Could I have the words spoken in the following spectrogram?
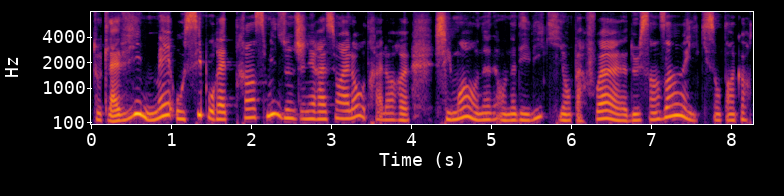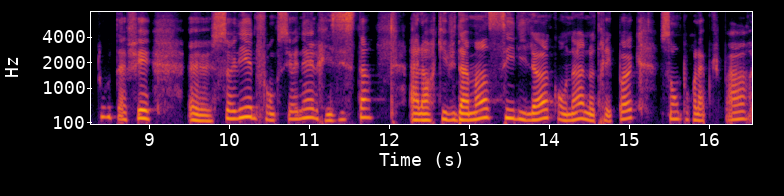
toute la vie, mais aussi pour être transmis d'une génération à l'autre. Alors, heu, chez moi, on a des lits qui ont parfois, heu, 200 ans et qui sont encore tout à fait, heu, solides, fonctionnels, résistants. Alors qu'évidemment, ces lits-là qu'on a à notre époque sont pour la plupart,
